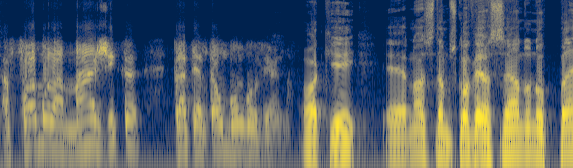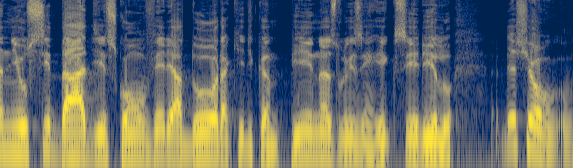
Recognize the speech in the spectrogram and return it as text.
a fórmula mágica para tentar um bom governo. Ok. É, nós estamos conversando no Panil Cidades com o vereador aqui de Campinas, Luiz Henrique Cirilo. Deixa eu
